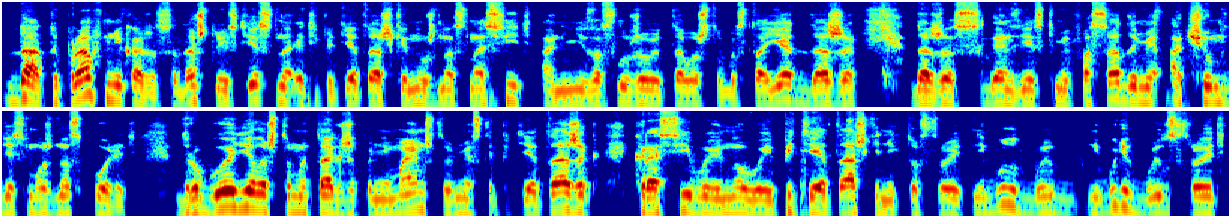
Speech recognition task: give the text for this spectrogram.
да, ты прав, мне кажется, да, что, естественно, эти пятиэтажки нужно сносить, а не не заслуживают того, чтобы стоять даже, даже с ганзейскими фасадами, о чем здесь можно спорить. Другое дело, что мы также понимаем, что вместо пятиэтажек красивые новые пятиэтажки никто строить не будут, не будет, будут строить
